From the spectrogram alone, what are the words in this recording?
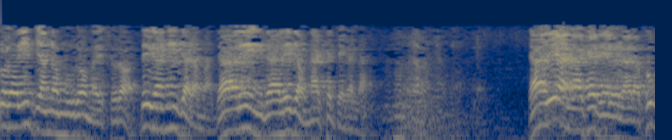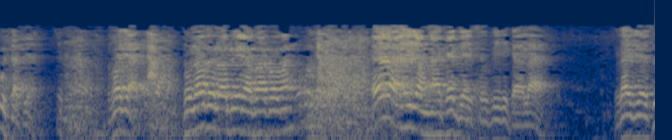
ကိုယ်တော်ကြီးပြန်တော်မူတော့မယ်ဆိုတော့သေကံကြီးကြတာမှာဒါလေးဒါလေးကြောင့်ငါခက်တယ်ကလား ဒါလေးကငါခက်တယ်လို့လာတော့ပုဂ္ဂုစဖြစ်သဘောကျဒုလောဒုလောတွေးတာဘာခေါ်မလဲအဲ့ဒါလေးကြောင့်ငါခက်တယ်ဆိုပြီးဒီကလာဒကာကျော်သု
